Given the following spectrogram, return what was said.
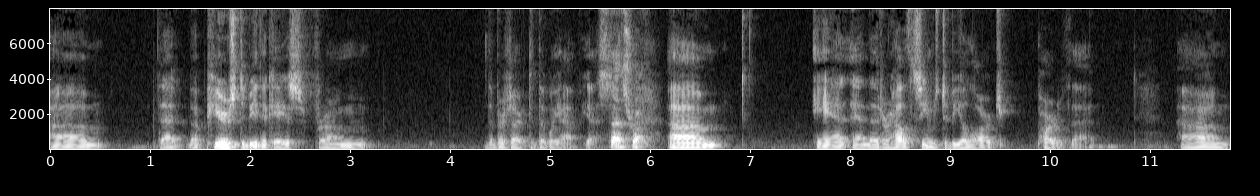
Um, that appears to be the case from the perspective that we have. Yes, That's right. um, and and that her health seems to be a large part of that. Um,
